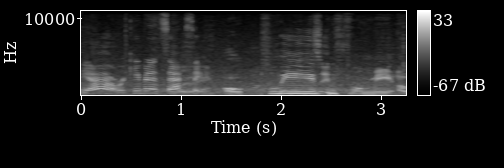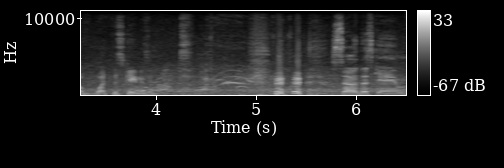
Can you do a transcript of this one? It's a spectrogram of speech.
Yeah, we're keeping it sexy. Oh, please inform me of what this game is about. So this game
